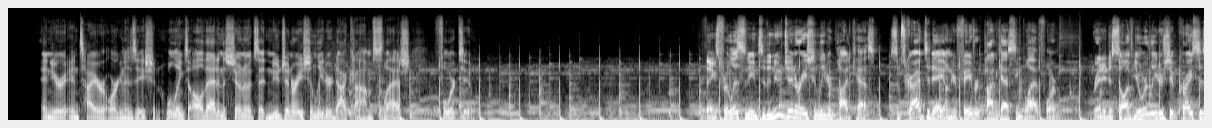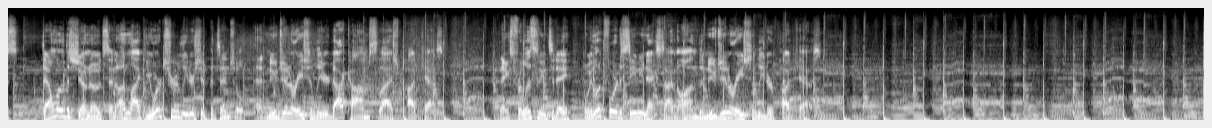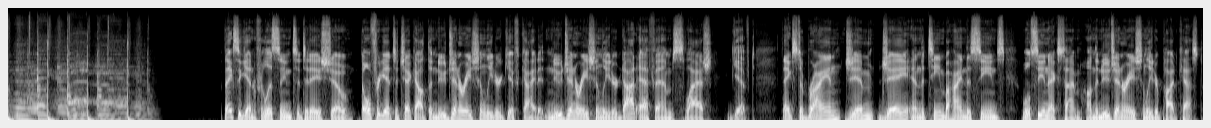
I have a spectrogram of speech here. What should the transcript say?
and your entire organization. We'll link to all that in the show notes at newgenerationleader.com slash 42. Thanks for listening to the New Generation Leader podcast. Subscribe today on your favorite podcasting platform. Ready to solve your leadership crisis? Download the show notes and unlock your true leadership potential at newgenerationleader.com slash podcast. Thanks for listening today, and we look forward to seeing you next time on the New Generation Leader podcast. Thanks again for listening to today's show. Don't forget to check out the New Generation Leader gift guide at newgenerationleader.fm slash gift. Thanks to Brian, Jim, Jay, and the team behind the scenes. We'll see you next time on the New Generation Leader podcast.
